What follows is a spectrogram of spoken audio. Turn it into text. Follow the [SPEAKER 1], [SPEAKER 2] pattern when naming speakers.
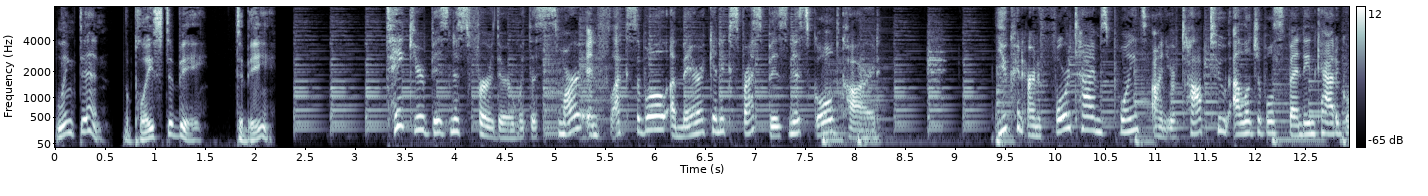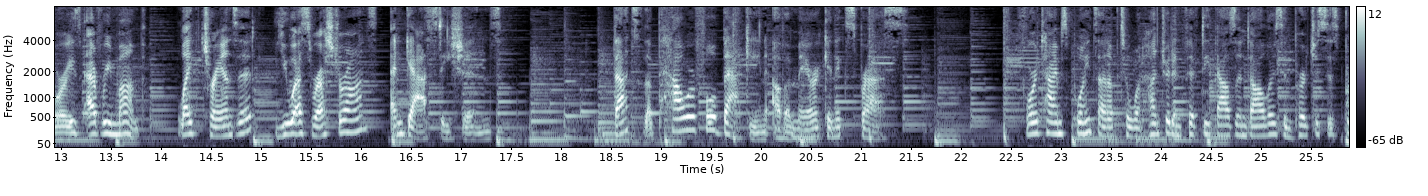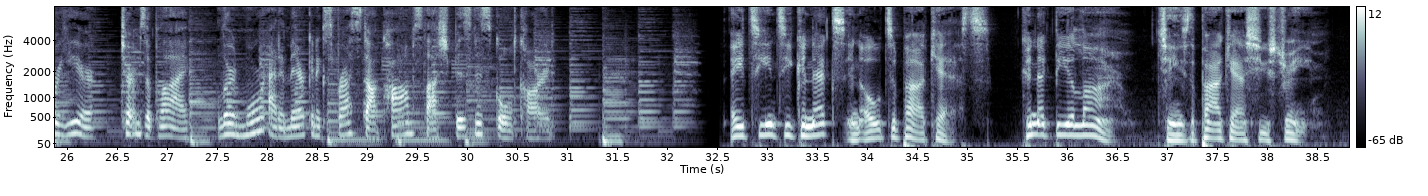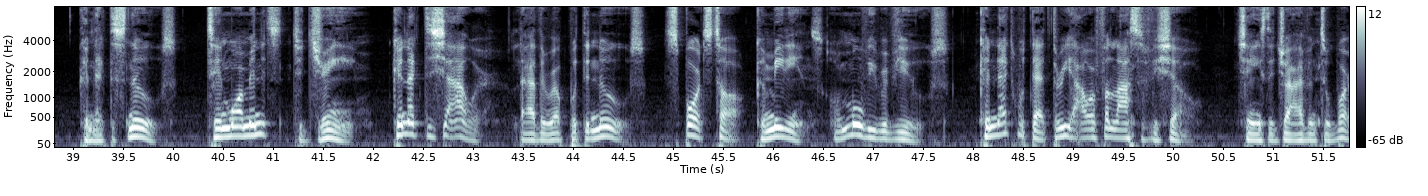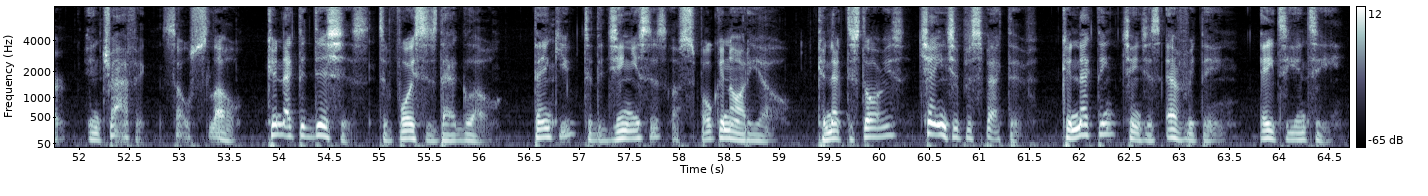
[SPEAKER 1] LinkedIn, the place to be, to be.
[SPEAKER 2] Take your business further with the smart and flexible American Express Business Gold Card. You can earn four times points on your top two eligible spending categories every month, like transit, U.S. restaurants, and gas stations. That's the powerful backing of American Express. Four times points on up to $150,000 in purchases per year. Terms apply. Learn more at americanexpress.com slash business gold card.
[SPEAKER 3] AT&T connects and ode to podcasts. Connect the alarm. Change the podcast you stream. Connect the snooze. 10 more minutes to dream. Connect the shower. Lather up with the news, sports talk, comedians, or movie reviews. Connect with that three hour philosophy show. Change the drive into work in traffic so slow. Connect the dishes to voices that glow. Thank you to the geniuses of spoken audio. Connect the stories, change your perspective. Connecting changes everything. AT&T.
